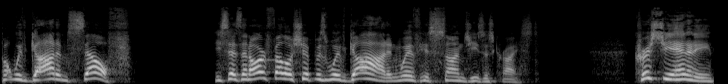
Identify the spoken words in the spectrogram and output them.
but with God himself. He says, and our fellowship is with God and with his son, Jesus Christ. Christianity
